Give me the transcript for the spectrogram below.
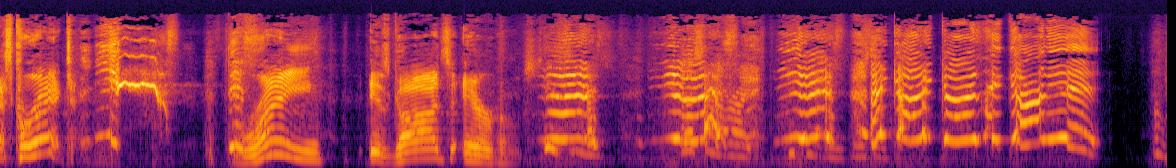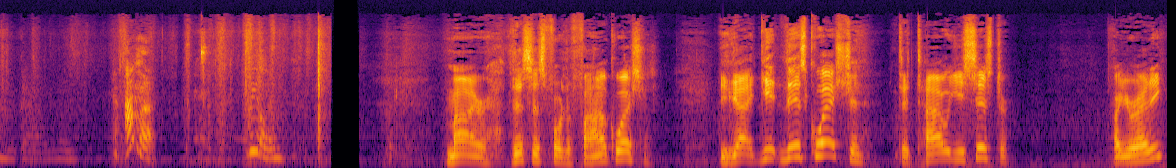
That's correct. Rain is God's arrows. Yes! Yes! not right. Yes! I got it, guys! I got it! Oh my god. I'm a. We on. Myra, this is for the final question. You got to get this question to tie with your sister. Are you ready?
